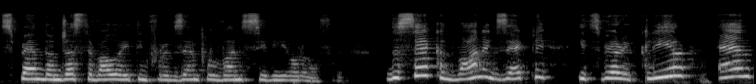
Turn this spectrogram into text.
spend on just evaluating, for example, one CV or offer. The second one, exactly, it's very clear and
